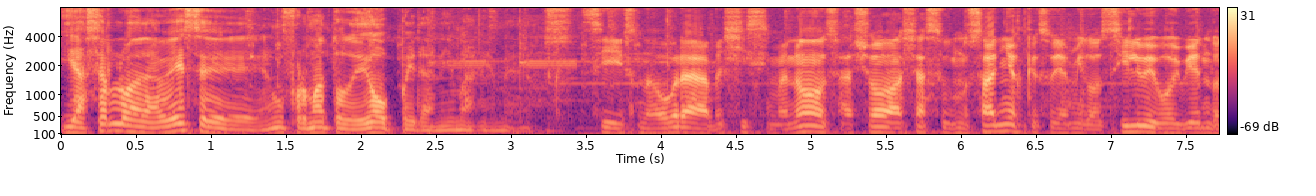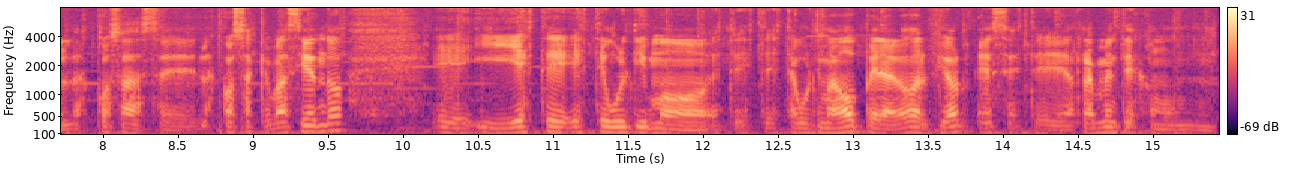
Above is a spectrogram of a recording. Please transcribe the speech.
y hacerlo a la vez eh, en un formato de ópera, ni más ni menos. Sí, es una obra bellísima, ¿no? O sea, yo allá hace unos años que soy amigo de Silvio y voy viendo las cosas, eh, las cosas que va haciendo. Eh, y este, este último, este- este- esta última ópera, ¿no? Del Fjord, es este, realmente es como un,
